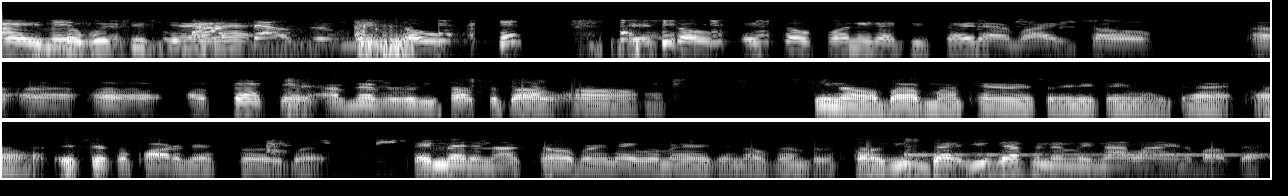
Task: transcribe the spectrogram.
Hey, so what you saying I that? felt them. It's so it's so it's so funny that you say that, right? So uh, uh, uh, a fact that I've never really talked about, um, you know, about my parents or anything like that. Uh, it's just a part of that story. But they met in October and they were married in November. So you bet you definitely not lying about that.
